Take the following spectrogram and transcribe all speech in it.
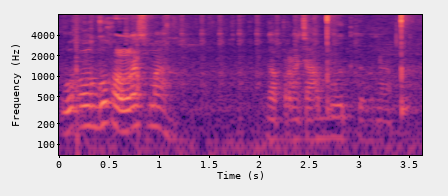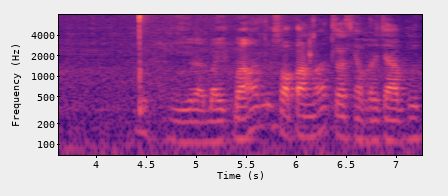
gua kalau gua kalau les mah nggak pernah cabut, gak pernah. Gila, baik banget lu, sopan banget, les nggak pernah cabut.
